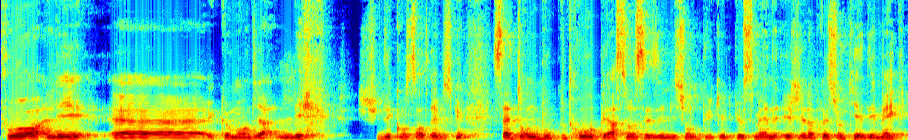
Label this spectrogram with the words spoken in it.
pour les, euh, comment dire, les, je suis déconcentré parce que ça tourne beaucoup trop au perso ces émissions depuis quelques semaines et j'ai l'impression qu'il y a des mecs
